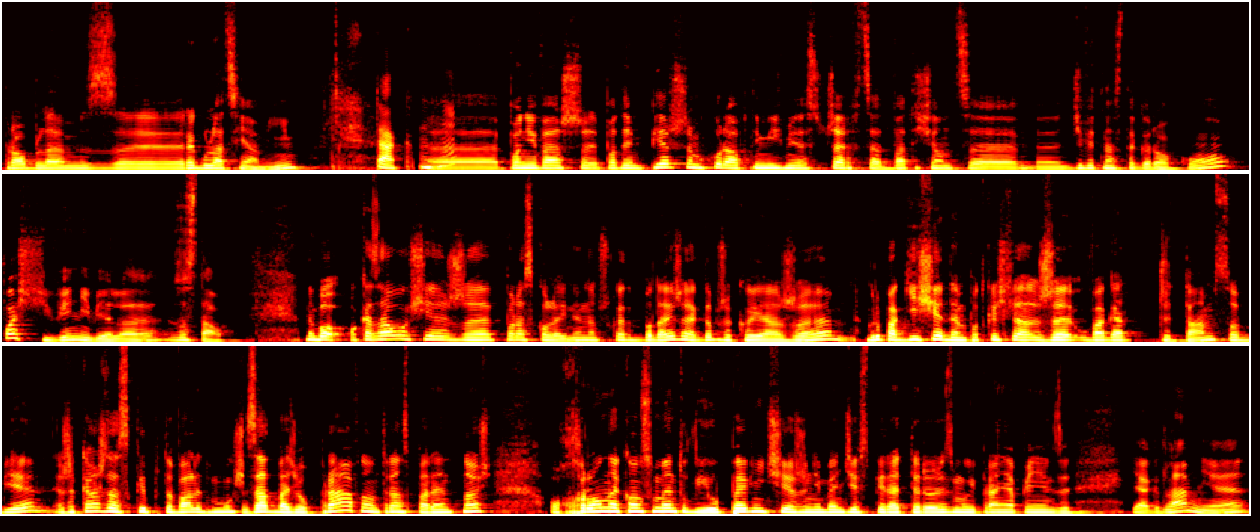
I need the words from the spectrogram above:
problem z regulacjami. Tak. Mhm. E, ponieważ po tym pierwszym hura optymizmie z czerwca 2019 roku właściwie niewiele zostało. No bo okazało się, że po raz kolejny, na przykład bodajże jak dobrze kojarzę, grupa G7 podkreśla, że uwaga, czytam sobie, że każda z kryptowalut musi zadbać o prawną transparentność, ochronę konsumentów i upewnić się, że nie będzie wspierać terroryzmu i prania pieniędzy. Jak dla mnie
